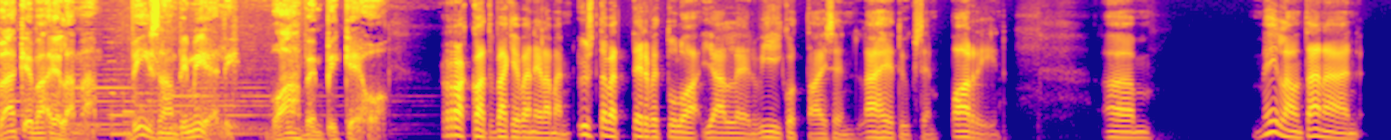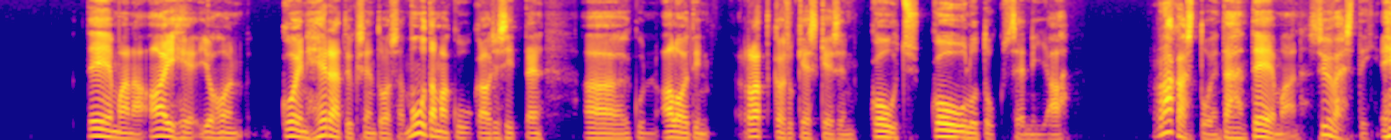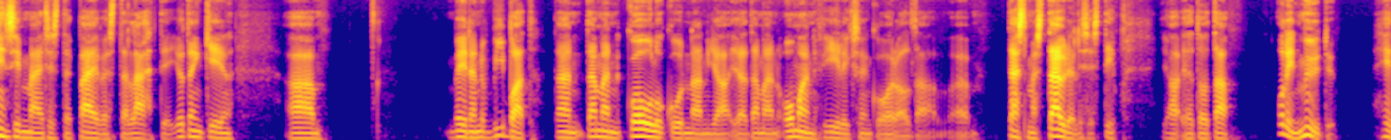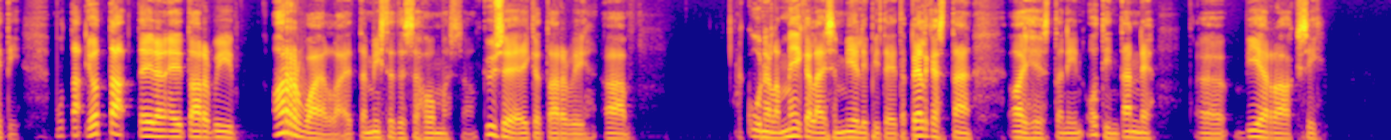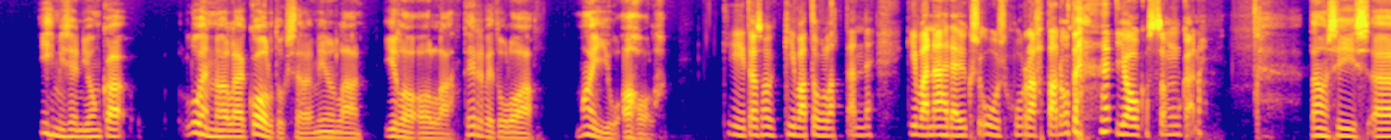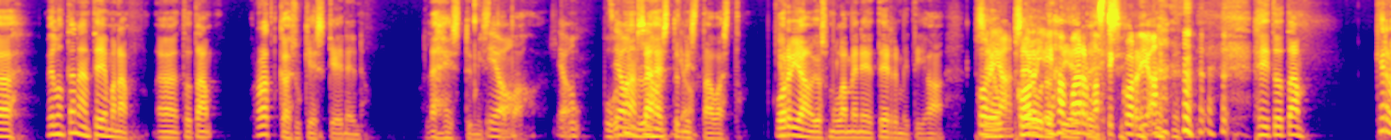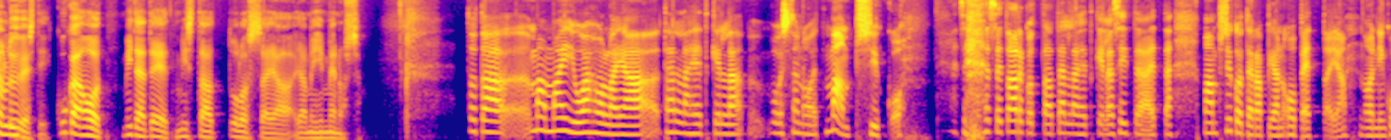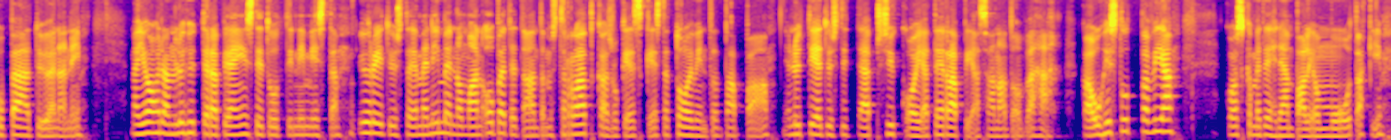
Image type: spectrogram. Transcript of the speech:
Väkevä elämä. Viisaampi mieli. Vahvempi keho. Rakkaat väkevän elämän ystävät, tervetuloa jälleen viikoittaisen lähetyksen pariin. Öm, meillä on tänään teemana aihe, johon koin herätyksen tuossa muutama kuukausi sitten, äh, kun aloitin ratkaisukeskeisen coach-koulutuksen ja rakastuin tähän teemaan syvästi ensimmäisestä päivästä lähtien. Jotenkin äh, meidän vibat tämän, tämän koulukunnan ja, ja tämän oman fiiliksen kohdalta äh, täsmäs täydellisesti ja, ja tota, olin myyty heti. Mutta jotta teidän ei tarvii arvailla, että mistä tässä hommassa on kyse, eikä tarvi ää, kuunnella meikäläisen mielipiteitä pelkästään aiheesta, niin otin tänne ää, vieraaksi ihmisen, jonka luennoilla ja koulutuksella minulla on ilo olla. Tervetuloa Maiju Ahola. Kiitos, on kiva tulla tänne. Kiva nähdä yksi uusi hurahtanut joukossa mukana. Tämä on siis, äh, meillä on tänään teemana äh, tota, ratkaisukeskeinen lähestymistapa. Joo, joo. Puhutaan Se on- se on- lähestymistavasta. Korjaan, jos mulla menee termit ihan Korjaan, kor- ihan varmasti korjaan. Hei, tota, kerro lyhyesti, kuka oot, mitä teet, mistä oot tulossa ja, ja mihin menossa? tota, mä oon Maiju Ahola ja tällä hetkellä voisi sanoa, että mä oon psyko. Se, se tarkoittaa tällä hetkellä sitä, että mä oon psykoterapian opettaja noin niin kuin päätyönäni. Mä johdan Lyhytterapiainstituutti nimistä yritystä ja me nimenomaan opetetaan tämmöistä ratkaisukeskeistä toimintatapaa. Ja nyt tietysti tämä psyko- ja terapiasanat on vähän kauhistuttavia, koska me tehdään paljon muutakin.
